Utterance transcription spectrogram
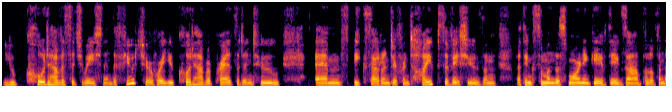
you could have a situation in the future where you could have a president who um, speaks out on different types of issues. And I think someone this morning gave the example of an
